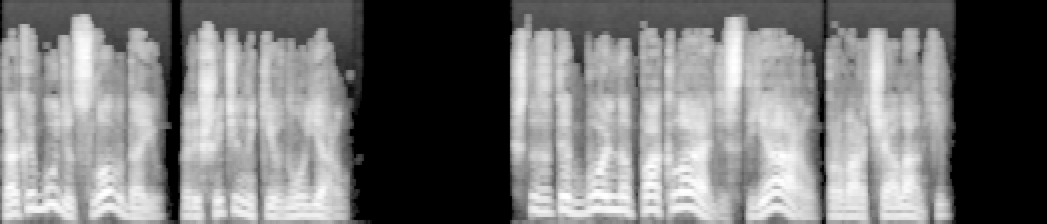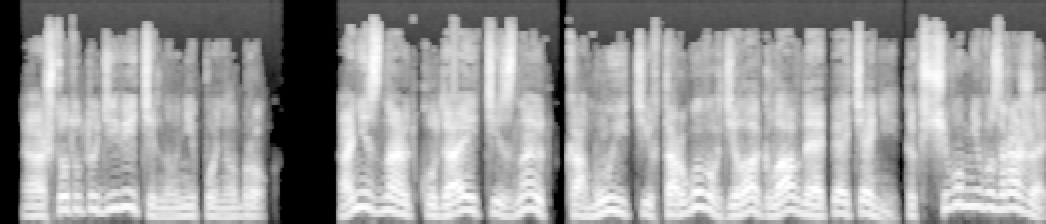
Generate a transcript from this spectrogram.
Так и будет, слово даю», — решительно кивнул Ярл. «Что-то ты больно покладист, Ярл», — проворчал Анхель. «А что тут удивительного?» — не понял Брок. «Они знают, куда идти, знают, кому идти. В торговых делах главное опять они. Так с чего мне возражать?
